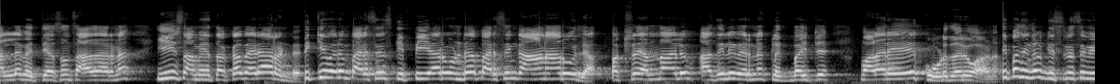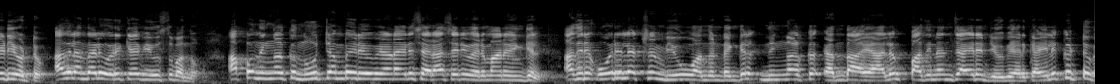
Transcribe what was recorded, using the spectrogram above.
നല്ല വ്യത്യാസം സാധാരണ ഈ സമയത്തൊക്കെ വരാറുണ്ട്. മിക്കവരും പരസ്യം സ്കിപ്പ് ചെയ്യാറുമുണ്ട്. പരസ്യം കാണാറുമില്ല. പക്ഷെ എന്നാലും അതിൽ വരുന്ന ക്ലിക്ക് ബൈറ്റ് വളരെ കൂടുതലുമാണ്. ഇപ്പൊ നിങ്ങൾ ബിസിനസ് വീഡിയോ ഇട്ടു. അതിൽ എന്തായാലും ഒരു കെ വ്യൂസ് വന്നു. അപ്പൊ നിങ്ങൾക്ക് നൂറ്റമ്പത് രൂപയാണ് അതിൽ ശരാശരി വരുമാനമെങ്കിൽ അതിന് ഒരു ലക്ഷം വ്യൂ വന്നിട്ടുണ്ടെങ്കിൽ നിങ്ങൾക്ക് എന്തായാലും പതിനഞ്ചായിരം രൂപയായിരിക്കും അതിൽ കിട്ടുക.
